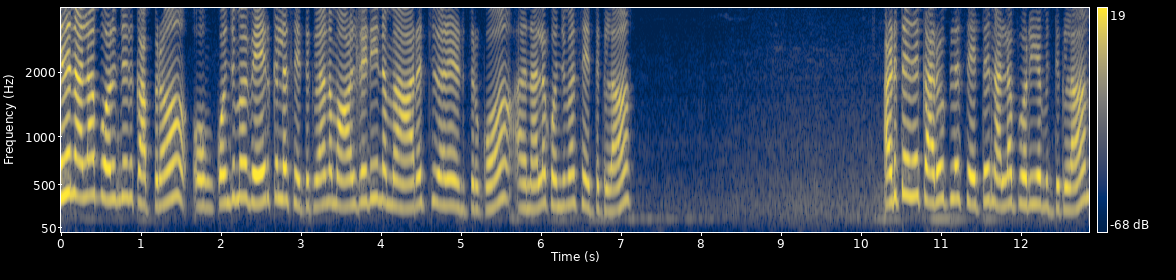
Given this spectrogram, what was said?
இது நல்லா பொரிஞ்சதுக்கப்புறம் கொஞ்சமாக வேர்க்கடலை சேர்த்துக்கலாம். நம்ம ஆல்ரெடி நம்ம அரைச்சி வேற எடுத்திருக்கோம். அதனால் கொஞ்சமாக சேர்த்துக்கலாம். அடுத்தது கருவேப்பிலை சேர்த்து நல்லா பொரிய விட்டுக்கலாம்.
